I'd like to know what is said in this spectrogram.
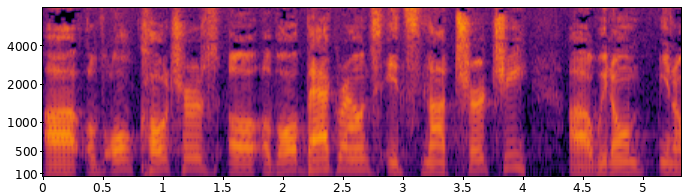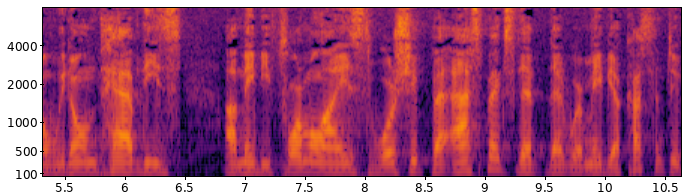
uh, of all cultures, uh, of all backgrounds. It's not churchy. Uh, we don't, you know, we don't have these uh, maybe formalized worship aspects that, that we're maybe accustomed to.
